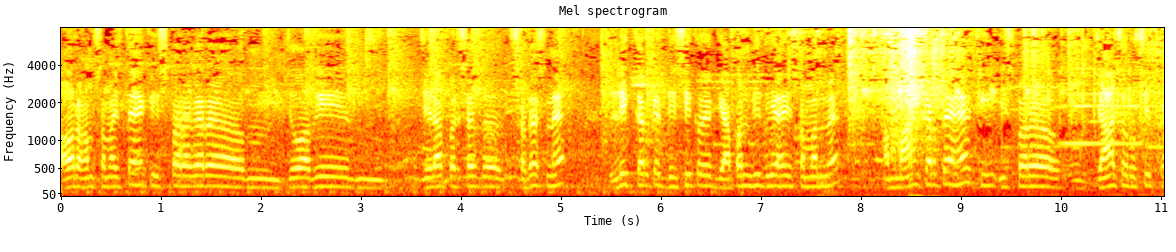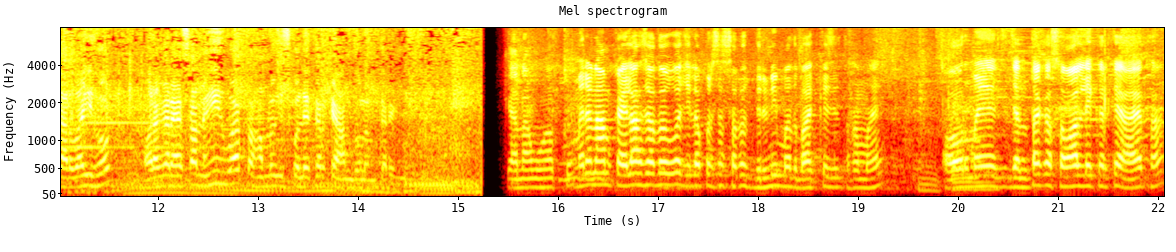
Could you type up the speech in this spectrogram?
और हम समझते हैं कि इस पर अगर जो अभी जिला परिषद सदस्य ने लिख करके डीसी को एक ज्ञापन भी दिया है इस संबंध में, हम मांग करते हैं कि इस पर जाँच और उचित कार्रवाई हो। और अगर ऐसा नहीं हुआ तो हम लोग इसको लेकर के आंदोलन करेंगे। क्या नाम हुआ आपका? मेरा नाम कैलाश यादव हुआ, जिला परिषद सदस्य बिरनी मध्य भाग के हम हैं। और मैं जनता का सवाल लेकर के आया था।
